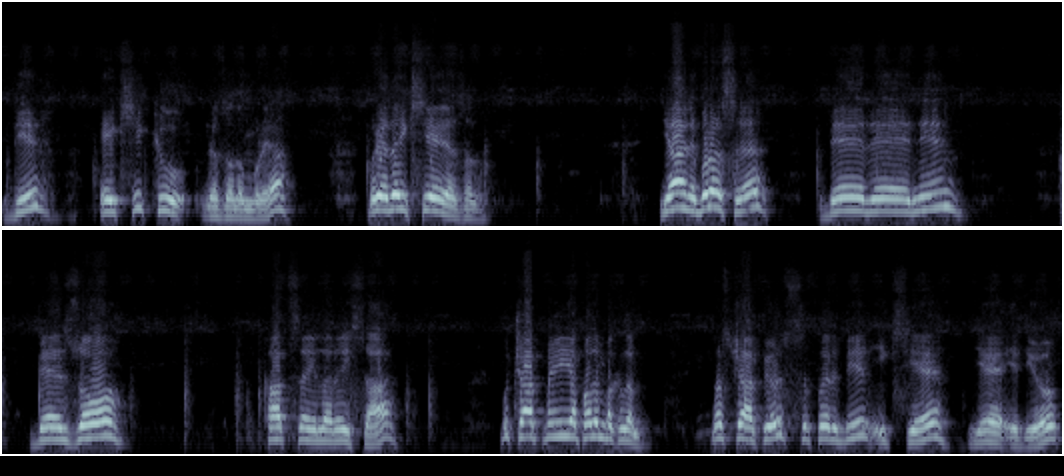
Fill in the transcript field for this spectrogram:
1 eksi Q yazalım buraya. Buraya da x'ye yazalım. Yani burası BR'nin bezo katsayılarıysa bu çarpmayı yapalım bakalım. Nasıl çarpıyoruz? 0, 1, xy, y ediyor.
